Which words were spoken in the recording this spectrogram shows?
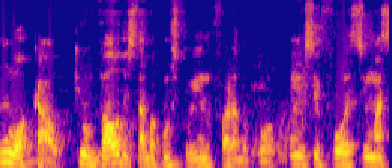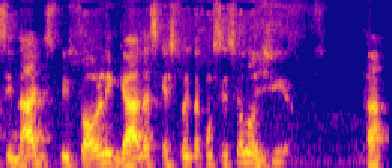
um local que o Valdo estava construindo fora do corpo, como se fosse uma cidade espiritual ligada às questões da conscienciologia. Tá?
